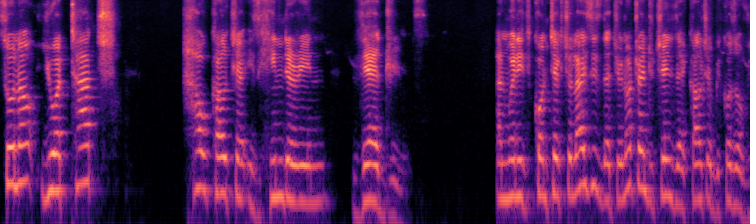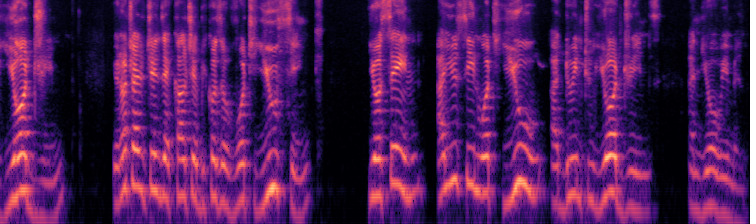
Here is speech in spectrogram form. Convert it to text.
So now you attach how culture is hindering their dreams. And when it contextualizes that you're not trying to change their culture because of your dream, you're not trying to change their culture because of what you think, you're saying, are you seeing what you are doing to your dreams and your women?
